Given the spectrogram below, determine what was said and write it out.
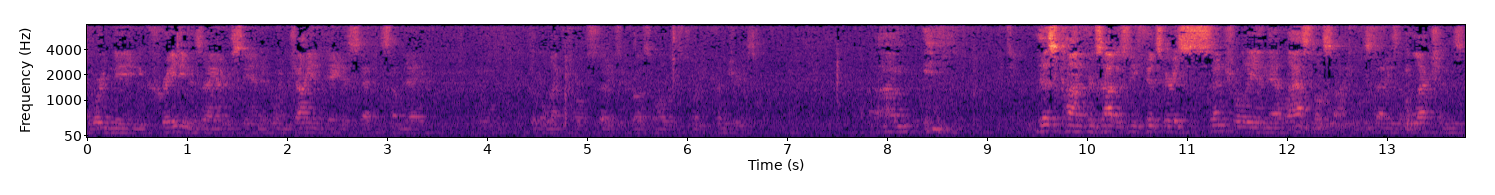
coordinating and creating, as I understand it, one giant data set someday for electoral studies across all those 20 countries. Um, this conference obviously fits very centrally in that last loci, studies of elections.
